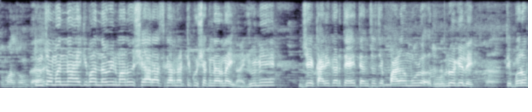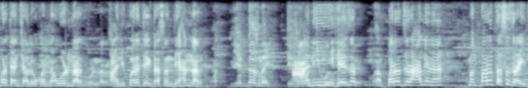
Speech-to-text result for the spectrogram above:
तुम्हाला सांगू का तुमचं म्हणणं आहे की बा नवीन माणूस या राजकारणात टिकू शकणार नाही. जुने जे कार्यकर्ते आहेत त्यांचं जे पाळामूळ रुळलं गेले ते बरोबर त्यांच्या लोकांना ओढणार. ओढणार. आणि परत एकदा संधी हाणणार. एकदाच नाही. ते आणि जिवंत हे जर परत जर आले ना मग परत तसंच राहील.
